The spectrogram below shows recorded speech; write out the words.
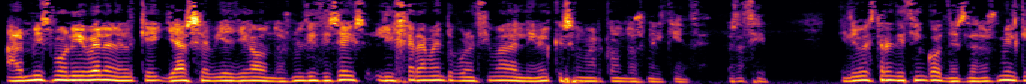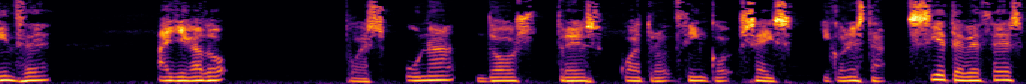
al mismo nivel en el que ya se había llegado en 2016, ligeramente por encima del nivel que se marcó en 2015. Es decir, el IBEX 35 desde 2015 ha llegado pues una, dos, tres, cuatro, cinco, seis y con esta siete veces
